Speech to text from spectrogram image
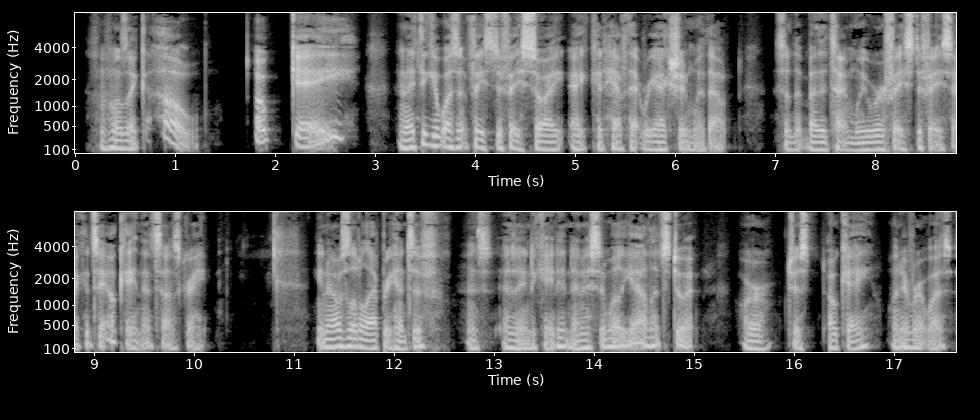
I was like, oh, okay. And I think it wasn't face to face, so I, I could have that reaction without so that by the time we were face to face, I could say, okay, that sounds great. You know, I was a little apprehensive, as, as I indicated, and I said, well, yeah, let's do it. Or just, okay, whatever it was.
